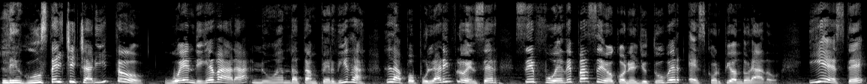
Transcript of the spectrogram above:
Le gusta el chicharito. Wendy Guevara no anda tan perdida. La popular influencer se fue de paseo con el youtuber Escorpión Dorado. Y este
